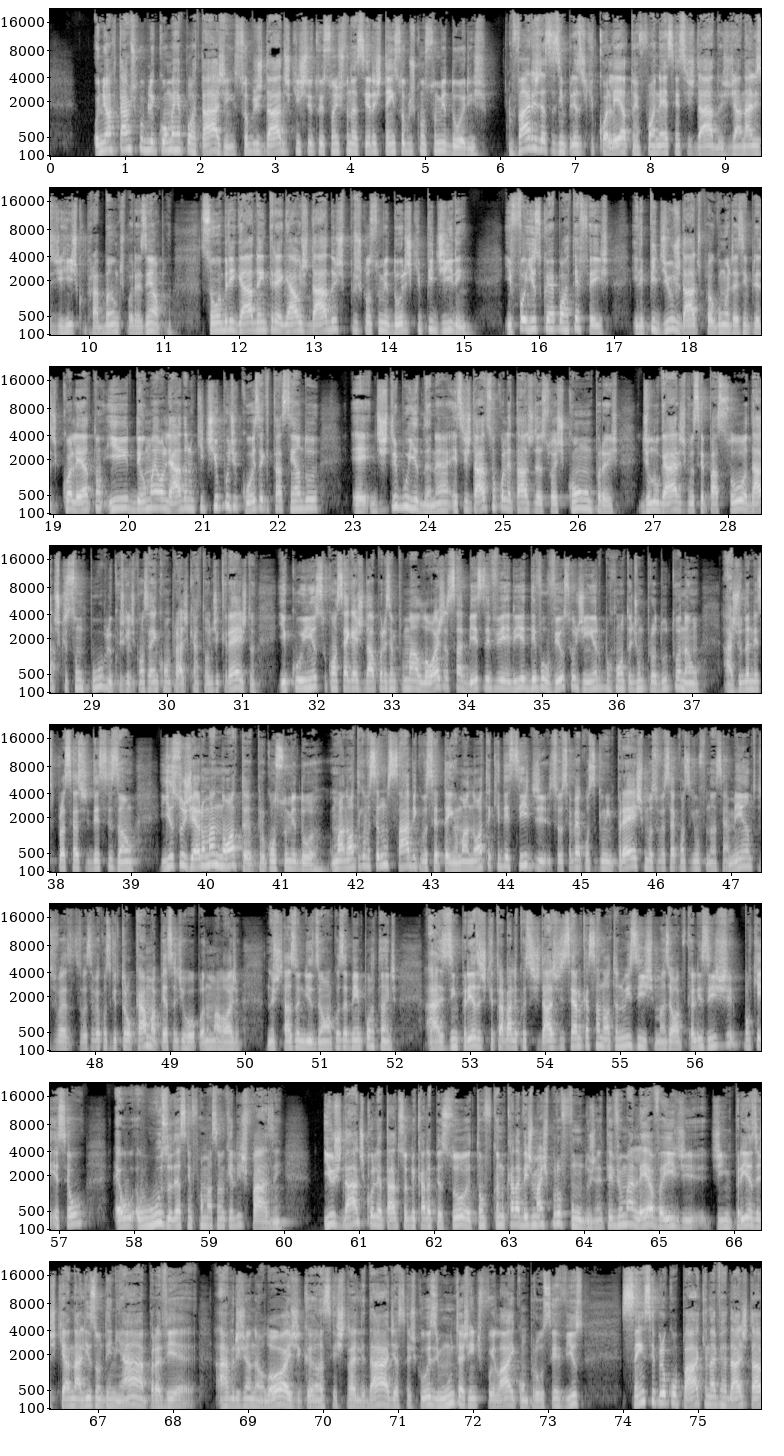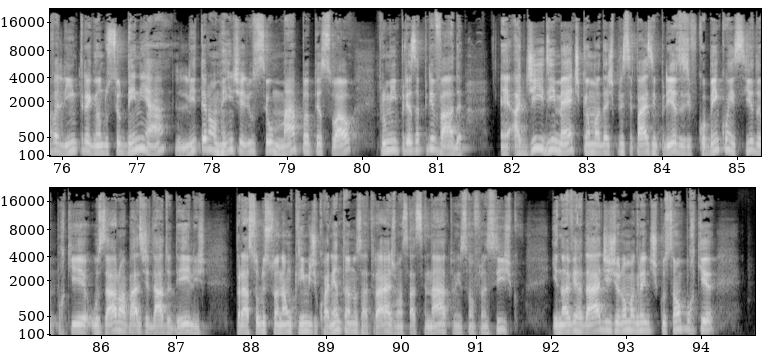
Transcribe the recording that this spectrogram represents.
O New York Times publicou uma reportagem sobre os dados que instituições financeiras têm sobre os consumidores. Várias dessas empresas que coletam e fornecem esses dados de análise de risco para bancos, por exemplo, são obrigados a entregar os dados para os consumidores que pedirem. E foi isso que o repórter fez. Ele pediu os dados para algumas das empresas que coletam e deu uma olhada no que tipo de coisa que está sendo é, distribuída, né? Esses dados são coletados das suas compras, de lugares que você passou, dados que são públicos, que eles conseguem comprar de cartão de crédito, e com isso consegue ajudar, por exemplo, uma loja a saber se deveria devolver o seu dinheiro por conta de um produto ou não. Ajuda nesse processo de decisão. E isso gera uma nota para o consumidor. Uma nota que você não sabe que você tem. Uma nota que decide se você vai conseguir um empréstimo, se você vai conseguir um financiamento, se você vai conseguir trocar uma peça de roupa numa loja nos Estados Unidos. É uma coisa bem importante. As empresas que trabalham com esses dados disseram que essa nota não existe, mas é óbvio que ela existe porque esse é o, é o, é o uso dessa informação que eles fazem. E os dados coletados sobre cada pessoa estão ficando cada vez mais profundos. Né? Teve uma leva aí de, de empresas que analisam DNA para ver árvore genealógica, ancestralidade, essas coisas. Muita gente foi lá e comprou o serviço sem se preocupar que, na verdade, estava ali entregando o seu DNA, literalmente o seu mapa pessoal, para uma empresa privada. É, a GED Match, é uma das principais empresas e ficou bem conhecida porque usaram a base de dados deles para solucionar um crime de 40 anos atrás, um assassinato em São Francisco. E, na verdade, gerou uma grande discussão porque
